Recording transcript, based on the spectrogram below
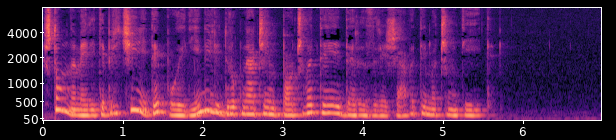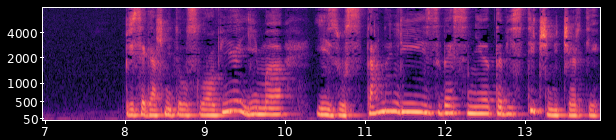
Щом намерите причините, по един или друг начин почвате да разрешавате мъчнотиите. При сегашните условия има изостанали известни атавистични черти.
